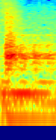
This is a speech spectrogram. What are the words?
you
